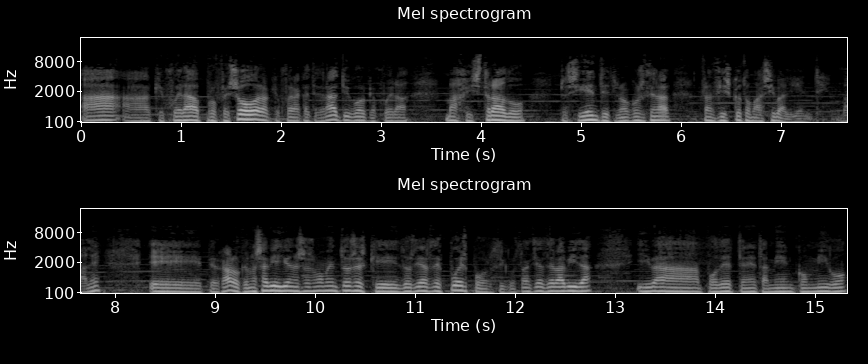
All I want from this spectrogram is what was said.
a que fuera profesor, a que fuera catedrático, a que fuera magistrado, presidente del Tribunal Constitucional, Francisco Tomás y Valiente, ¿vale? Eh, pero claro, lo que no sabía yo en esos momentos es que dos días después, por circunstancias de la vida, iba a poder tener también conmigo,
